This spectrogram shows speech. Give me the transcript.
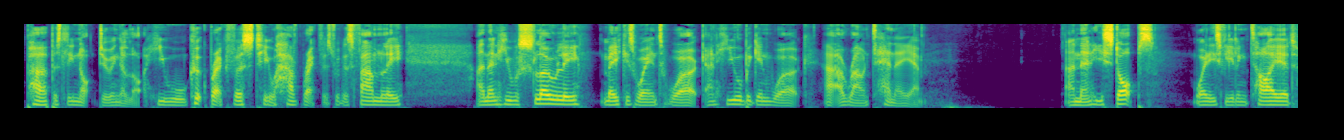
purposely not doing a lot. He will cook breakfast, he will have breakfast with his family, and then he will slowly make his way into work and he will begin work at around 10 a.m. And then he stops when he's feeling tired,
